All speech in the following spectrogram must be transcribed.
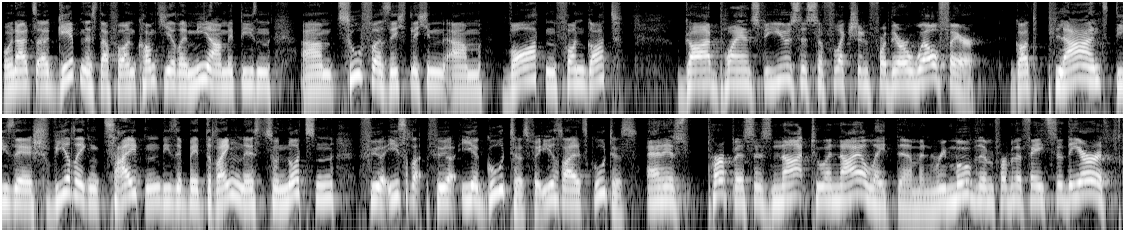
Und als Ergebnis davon kommt Jeremia mit diesen ähm, zuversichtlichen ähm, Worten von Gott. God plans to use this affliction for their welfare. Gott plant diese schwierigen Zeiten, diese Bedrängnis zu nutzen für, Isra für ihr Gutes, für Israels Gutes. And his purpose is not to annihilate them and remove them from the face of the earth.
